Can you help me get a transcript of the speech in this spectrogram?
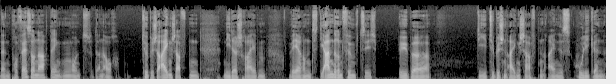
einen Professor nachdenken und dann auch typische Eigenschaften niederschreiben, während die anderen 50 über die typischen Eigenschaften eines Hooligan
